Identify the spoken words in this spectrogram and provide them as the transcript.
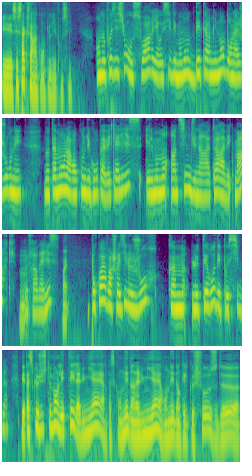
Et c'est ça que ça raconte le livre aussi. En opposition au soir, il y a aussi des moments déterminants dans la journée, notamment la rencontre du groupe avec Alice et le moment intime du narrateur avec Marc, mmh. le frère d'Alice. Pourquoi avoir choisi le jour comme le terreau des possibles? Mais parce que justement l'été, la lumière, parce qu'on est dans la lumière, on est dans quelque chose de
